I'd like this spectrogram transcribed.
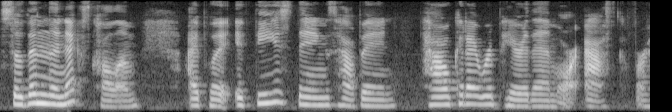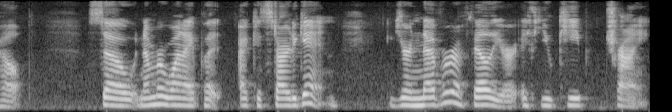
So then the next column, I put, if these things happen, how could I repair them or ask for help? So number one, I put, I could start again. You're never a failure if you keep trying.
